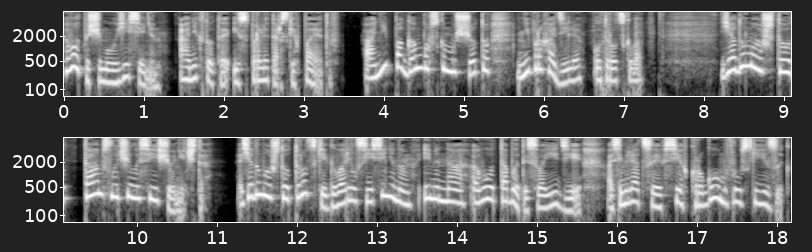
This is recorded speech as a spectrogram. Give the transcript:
Вот почему Есенин, а не кто-то из пролетарских поэтов. Они по гамбургскому счету не проходили у Троцкого. Я думаю, что там случилось еще нечто. Я думаю, что Троцкий говорил с Есениным именно вот об этой своей идее, ассимиляции всех кругом в русский язык.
